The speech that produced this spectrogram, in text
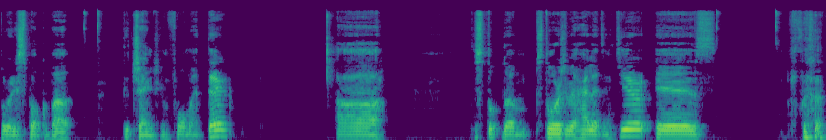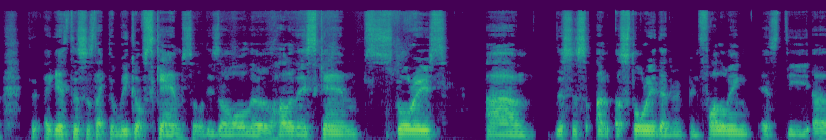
already spoke about the change in format there. Uh, the, st- the stores we're highlighting here is I guess this is like the week of scams. So these are all the holiday scam stories. Um, this is a, a, story that we've been following. Is the uh,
